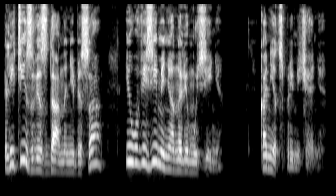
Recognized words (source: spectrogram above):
«Лети, звезда на небеса» и «Увези меня на лимузине». Конец примечания.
